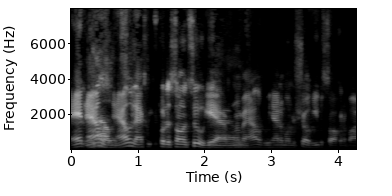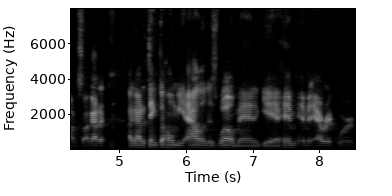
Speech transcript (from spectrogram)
And And Alan, Alan. Alan actually put us on too. Yeah, I remember Alan. We had him on the show. He was talking about him. So I gotta, I gotta thank the homie Alan as well, man. Yeah, him, him and Eric were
